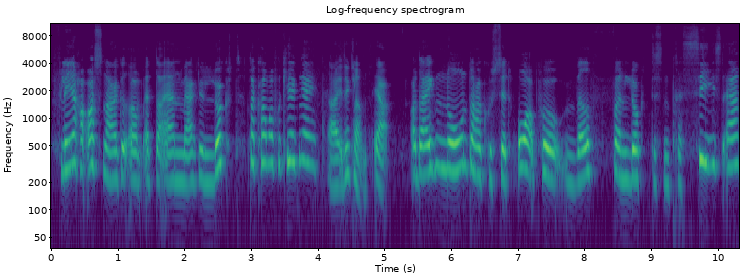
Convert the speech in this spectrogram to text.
Flere har også snakket om, at der er en mærkelig lugt, der kommer fra kirken af. Nej, det er klart. Ja, og der er ikke nogen, der har kunne sætte ord på, hvad for en lugt det sådan præcist er.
